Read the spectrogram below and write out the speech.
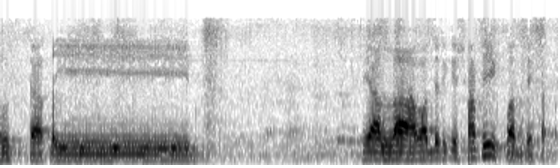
মুস্তাকিম। হে আল্লাহ, আমাদেরকে সঠিক পথ দেখানো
